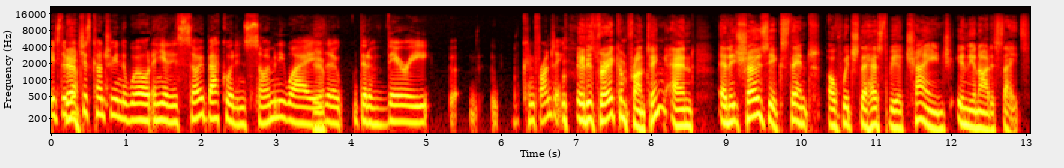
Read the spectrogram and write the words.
It's the yeah. richest country in the world, and yet it is so backward in so many ways yeah. that are that are very confronting. It is very confronting, and and it shows the extent of which there has to be a change in the United States.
